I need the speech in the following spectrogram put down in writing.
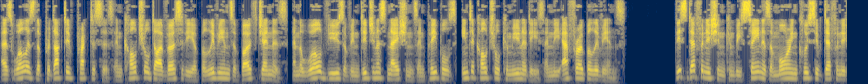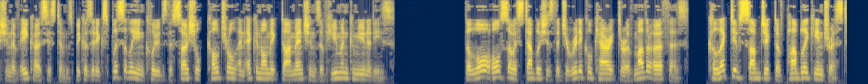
as well as the productive practices and cultural diversity of Bolivians of both genders, and the world views of indigenous nations and peoples, intercultural communities and the Afro-Bolivians. This definition can be seen as a more inclusive definition of ecosystems because it explicitly includes the social, cultural and economic dimensions of human communities. The law also establishes the juridical character of Mother Earth as collective subject of public interest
